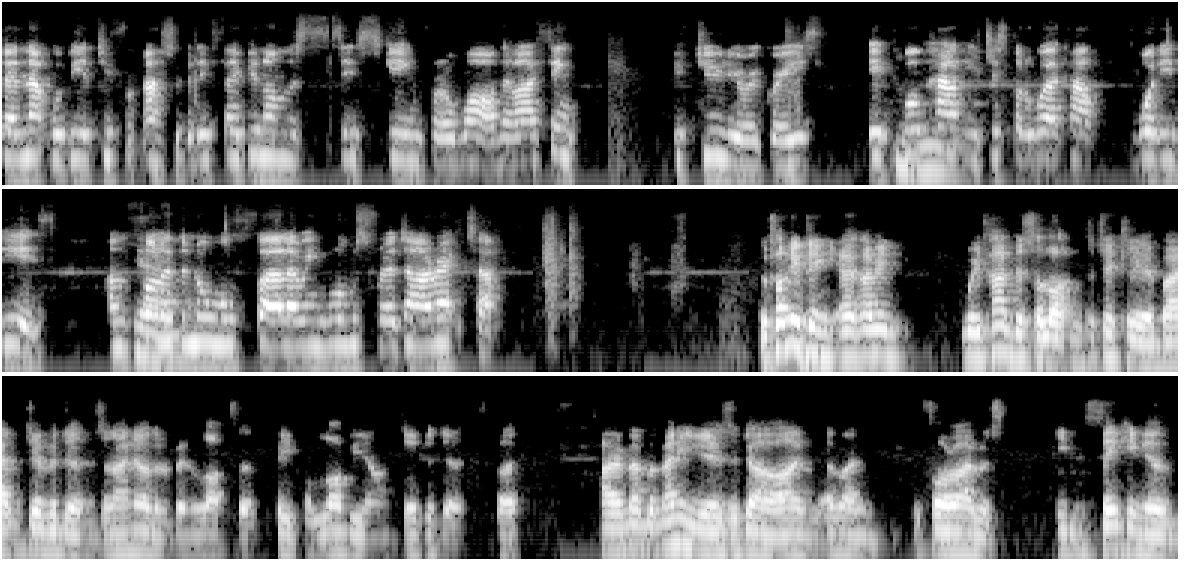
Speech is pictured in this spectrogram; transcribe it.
then that would be a different matter. But if they've been on the scheme for a while, then I think if Julia agrees, it will Mhm. count. You've just got to work out what it is and follow Yeah. the normal furloughing rules for a director. The funny thing, I I mean, we've had this a lot, and particularly about dividends, and I know there have been lots of people lobbying on dividends, but I remember many years ago, I, when before I was even thinking of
